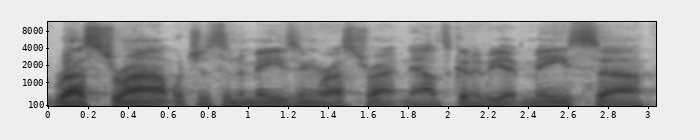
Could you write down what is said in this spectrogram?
Restaurant, which is an amazing restaurant. Now it's going to be at Mesa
